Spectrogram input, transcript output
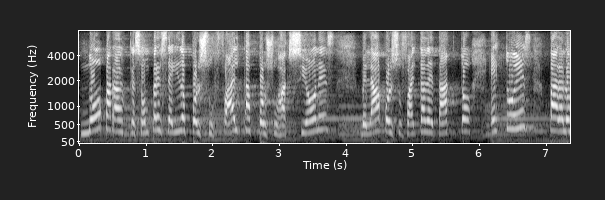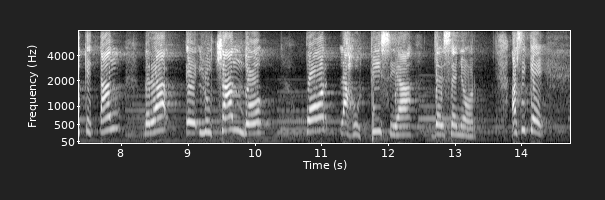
no para los que son perseguidos por sus faltas, por sus acciones, ¿verdad? Por su falta de tacto. Esto es para los que están, ¿verdad? Eh, luchando por la justicia del Señor. Así que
